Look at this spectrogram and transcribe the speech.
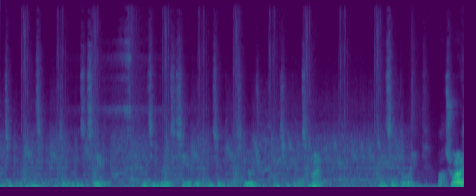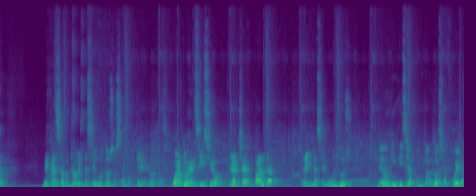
1115, 1116, 1117, 1118, 1119, 1120. Bajo suave. Descansamos 90 segundos, hacemos 3 rondas. Cuarto ejercicio, plancha de espalda, 30 segundos. Dedos índice apuntando hacia afuera.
